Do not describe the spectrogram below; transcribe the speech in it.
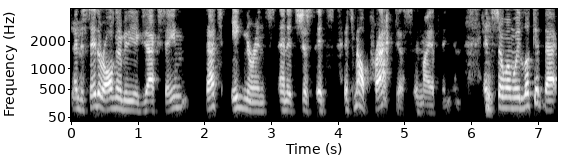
Yeah. And to say they're all going to be the exact same, that's ignorance and it's just it's it's malpractice in my opinion. And hmm. so when we look at that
